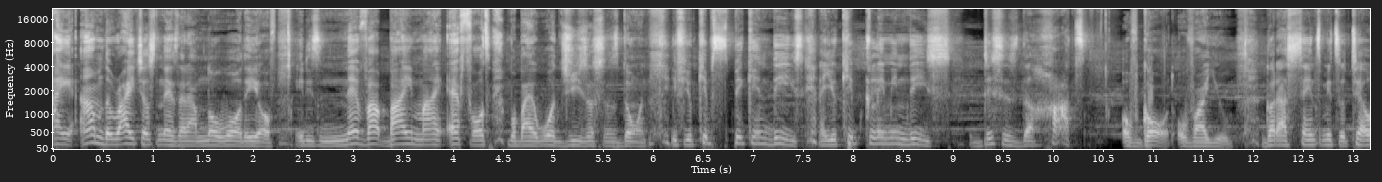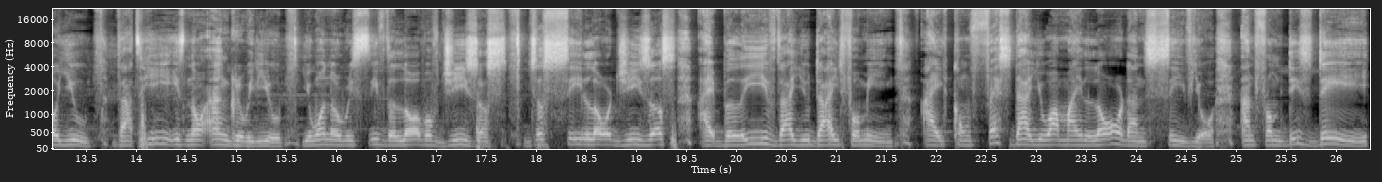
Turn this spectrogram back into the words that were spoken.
I am the righteousness that I'm not worthy of. It is never by my effort, but by what Jesus has done. If you keep speaking this and you keep claiming this, this is the heart of God over you. God has sent me to tell you that He is not angry with you. You want to receive the love of Jesus. Just say, Lord Jesus, I believe that you died for me. I confess that you are my Lord and Savior. And from this day,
